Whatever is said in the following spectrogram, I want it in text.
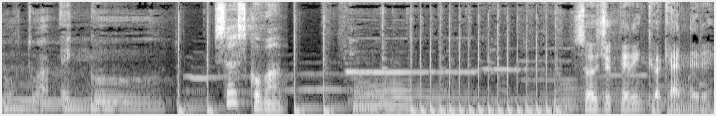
pour toi. Écoute. Söz kovan. Sözcüklerin kökenleri.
